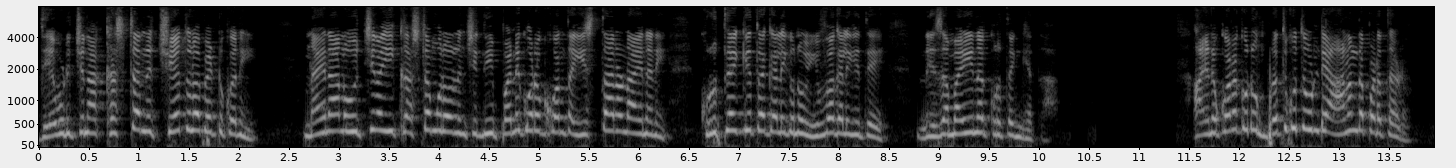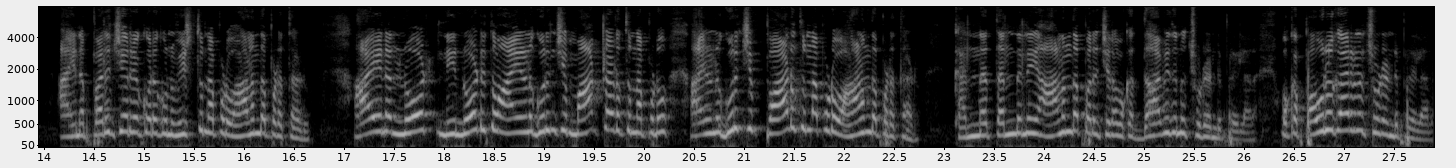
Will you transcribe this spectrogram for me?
దేవుడిచ్చిన ఆ కష్టాన్ని చేతిలో పెట్టుకొని నాయనా నువ్వు ఇచ్చిన ఈ కష్టములో నుంచి నీ పని కొరకు కొంత ఇస్తాను నాయనని కృతజ్ఞత కలిగి నువ్వు ఇవ్వగలిగితే నిజమైన కృతజ్ఞత. ఆయన కొరకు నువ్వు బ్రతుకుతూ ఉంటే ఆనందపడతాడు. ఆయన పరిచర్య కొరకు నువ్వు ఇస్తున్నప్పుడు ఆనందపడతాడు. ఆయన నోట్ నీ నోటితో ఆయన గురించి మాట్లాడుతున్నప్పుడు ఆయనను గురించి పాడుతున్నప్పుడు ఆనందపడతాడు. కన్న తండ్రిని ఆనందపరిచిన ఒక దావిదును చూడండి ప్రేలాల ఒక పౌరు గారిని చూడండి ప్రేలాల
